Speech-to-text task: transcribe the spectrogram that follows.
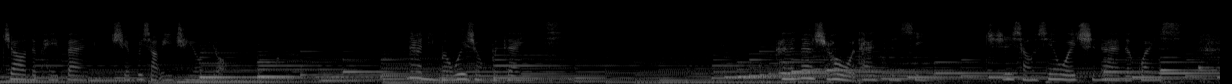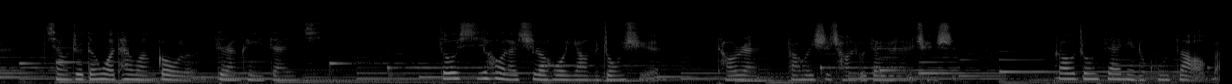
这样的陪伴谁不想一直拥有？那你们为什么不在一起？可能那时候我太自信，只是想先维持那样的关系。想着等我贪玩够了，自然可以在一起。邹西后来去了和我一样的中学，陶然发挥失常留在原来的城市。高中三年的枯燥，把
